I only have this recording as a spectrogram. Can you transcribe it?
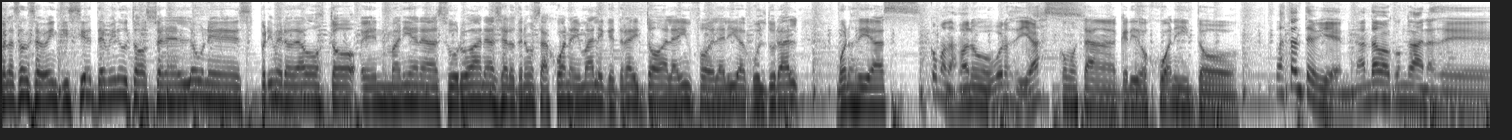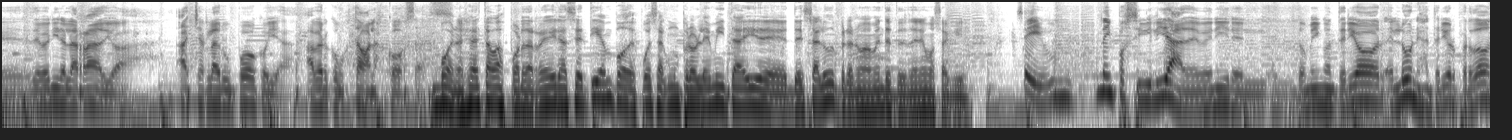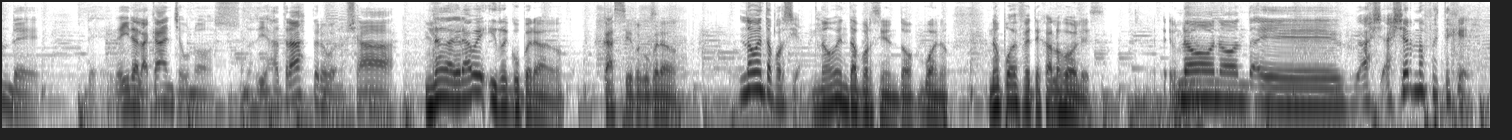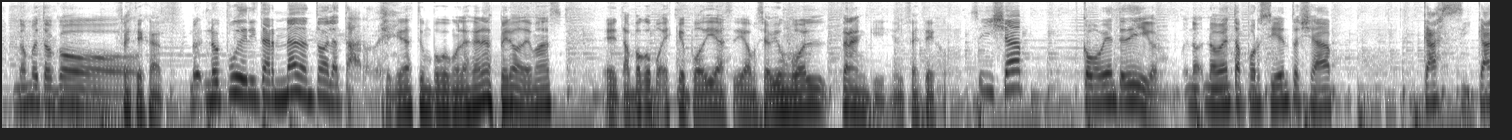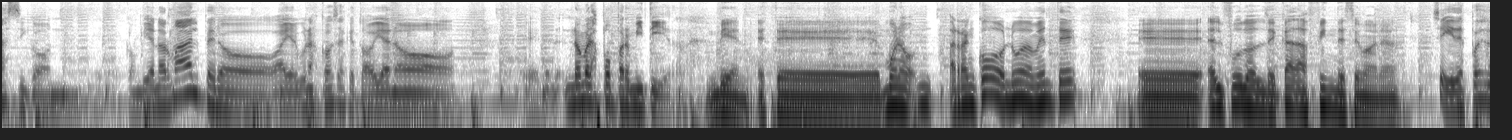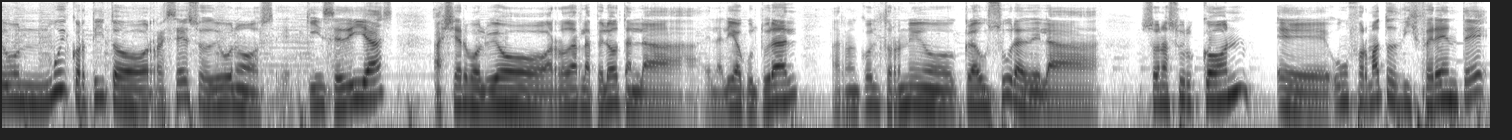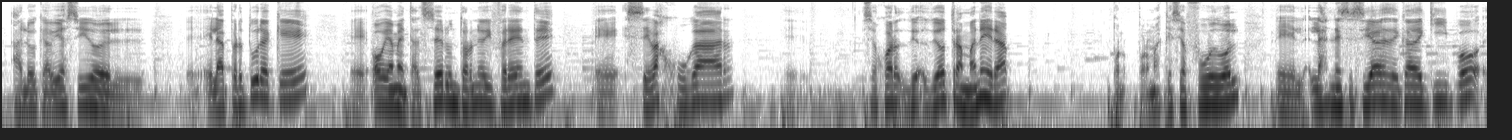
Son las 11.27 minutos en el lunes primero de agosto en Mañanas Urbanas. Ya lo tenemos a Juana Imale que trae toda la info de la Liga Cultural. Buenos días. ¿Cómo andas, Manu? Buenos días. ¿Cómo está, querido Juanito? Bastante bien. Andaba con ganas de, de venir a la radio a, a charlar un poco y a, a ver cómo estaban las cosas. Bueno, ya estabas por reír hace tiempo, después algún problemita ahí de, de salud, pero nuevamente te tenemos aquí. Sí, un- una imposibilidad de venir el, el domingo anterior, el lunes anterior, perdón, de, de- de ir a la cancha unos, unos días atrás, pero bueno, ya Nada grave y recuperado. Casi recuperado. 90%. 90%. Bueno, no puedes festejar los goles. Eh, No, no, eh, ayer no festejé, no me tocó Festejar. No, no pude gritar nada en toda la tarde. Te quedaste un poco con las ganas, pero además eh, tampoco po- es que podías, digamos, si había un gol, tranqui, el festejo. Sí, ya, como bien te digo, no- 90% ya casi, casi con, con vía normal, pero hay algunas cosas que todavía no, eh, no me las puedo permitir. Bien, este. Bueno, arrancó nuevamente eh, el fútbol de cada fin de semana. Sí, después de un muy cortito receso de unos eh, 15 días, ayer volvió a rodar la pelota en la, en la Liga Cultural, arrancó el torneo clausura de la zona sur con eh, un formato diferente a lo que había sido el, eh, el apertura que, eh, obviamente, al ser un torneo diferente, se va a jugar, se va a jugar de, de otra manera, por, por más que sea fútbol, las necesidades de cada equipo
